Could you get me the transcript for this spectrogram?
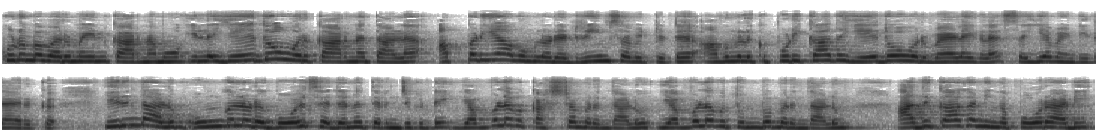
குடும்ப வறுமையின் காரணமோ இல்லை ஏதோ ஒரு காரணத்தால் அப்படியே அவங்களோட ட்ரீம்ஸை விட்டுட்டு அவங்களுக்கு பிடிக்காத ஏதோ ஒரு வேலைகளை செய்ய வேண்டியதாக இருக்குது இருந்தாலும் உங்களோட கோல்ஸ் எதுன்னு தெரிஞ்சுக்கிட்டு எவ்வளவு கஷ்டம் இருந்தாலும் எவ்வளவு துன்பம் இருந்தாலும் அதுக்காக நீங்கள் போராடி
